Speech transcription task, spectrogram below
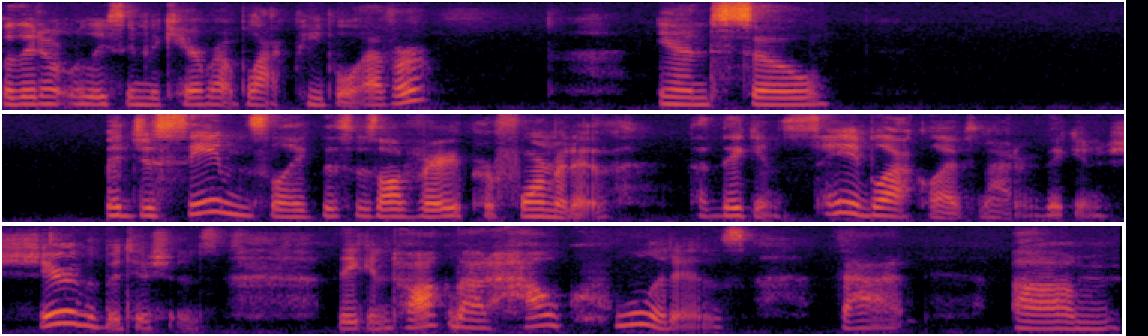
but they don't really seem to care about black people ever. And so it just seems like this is all very performative that they can say Black Lives Matter, they can share the petitions, they can talk about how cool it is that um,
